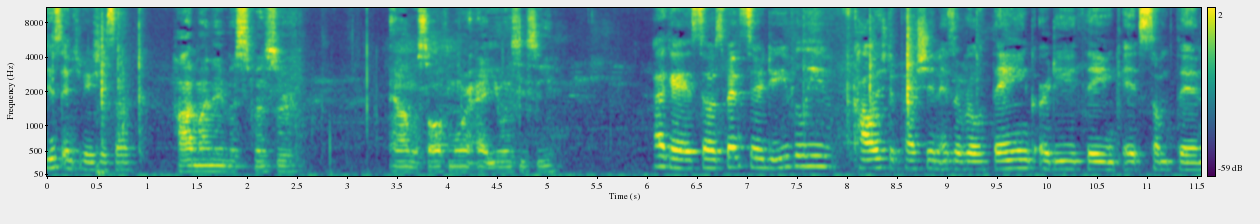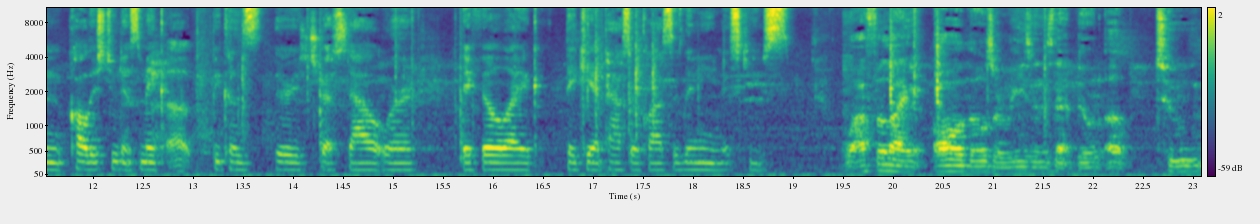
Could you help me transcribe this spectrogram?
Just introduce yourself. Hi, my name is Spencer, and I'm a sophomore at UNCC. Okay, so Spencer, do you believe college depression is a real thing, or do you think it's something college students make up because they're stressed out or they feel like they can't pass their classes, they need an excuse? Well, I feel like all those are reasons that build up to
